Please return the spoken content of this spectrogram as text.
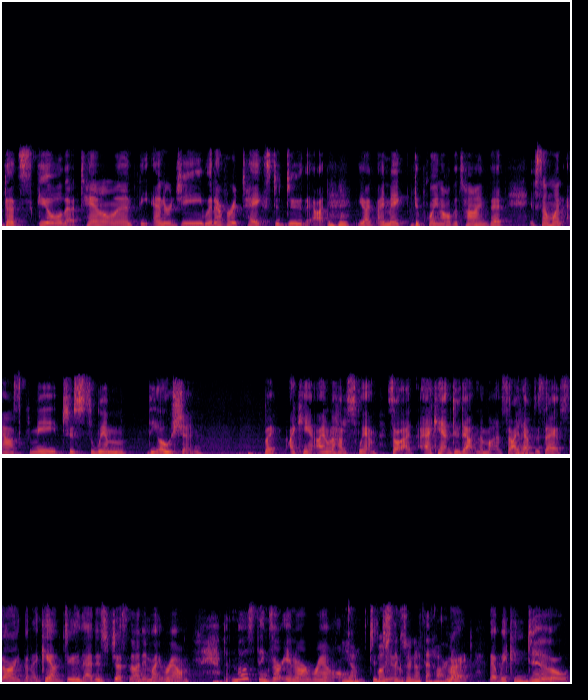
that skill, that talent, the energy, whatever it takes to do that. Mm-hmm. Yeah, I, I make the point all the time that if someone asked me to swim the ocean, but I can't. I don't know how to swim, so I, I can't do that in a month. So I'd have to say, I'm sorry, but I can't do that. It's just not in my realm. But most things are in our realm. Yeah, most do. things are not that hard. Right, that we can do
